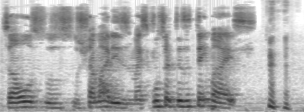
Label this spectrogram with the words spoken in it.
são os, os, os chamarizes, mas com certeza tem mais.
